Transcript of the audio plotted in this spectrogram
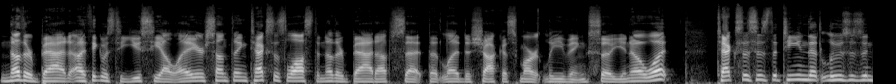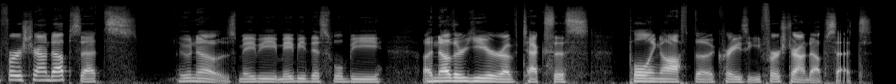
another bad I think it was to UCLA or something. Texas lost another bad upset that led to Shaka Smart leaving. So you know what? Texas is the team that loses in first round upsets. Who knows? Maybe maybe this will be another year of Texas pulling off the crazy first round upset.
